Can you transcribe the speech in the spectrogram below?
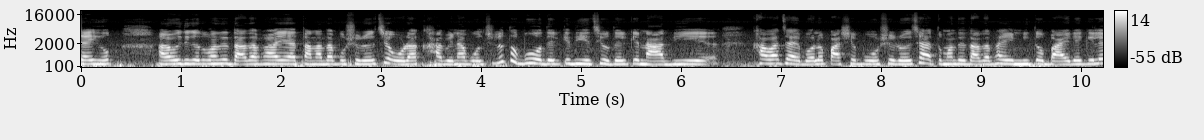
যাই হোক, আর ওইদিকে তোমাদের দাদা ভাই আর তানাদা বসে রয়েছে, ওরা খাবে না বলছিল, তবু ওদেরকে দিয়েছি, ওদেরকে না দিয়ে খাওয়া যায়, বলো পাশে বসে রয়েছে, আর তোমাদের দাদা ভাই এমনি তো বাইরে গেলে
